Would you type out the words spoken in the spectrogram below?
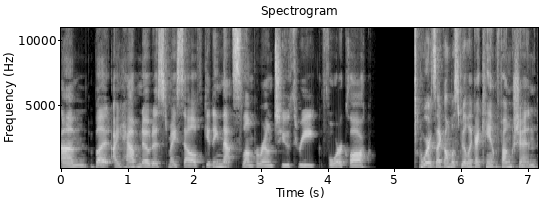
Um, but I have noticed myself getting that slump around two, three, four o'clock where it's like I almost feel like I can't function.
